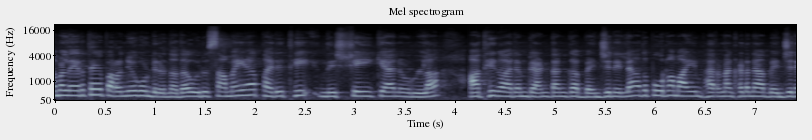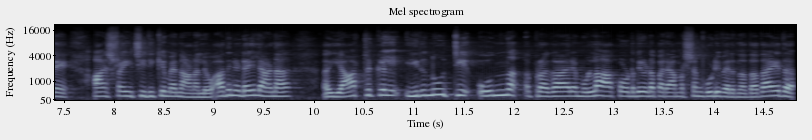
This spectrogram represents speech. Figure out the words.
നമ്മൾ നേരത്തെ പറഞ്ഞുകൊണ്ടിരുന്നത് ഒരു സമയപരിധി നിശ്ചയിക്കാനുള്ള അധികാരം രണ്ടംഗ ബെഞ്ചിനില്ല. അത് പൂർണമായും ഭരണഘടനാ ബെഞ്ചിനെ ആശ്രയിച്ചിരിക്കുമെന്നാണല്ലോ. അതിനിടയിലാണ് ഈ ആർട്ടിക്കിൾ ഇരുന്നൂറ്റി ഒന്ന് പ്രകാരമുള്ള ആ കോടതിയുടെ പരാമർശം കൂടി വരുന്നത്. അതായത്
